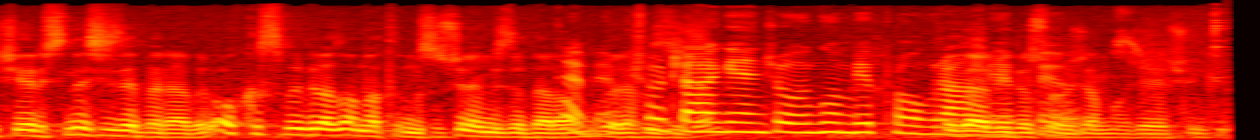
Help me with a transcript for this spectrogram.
içerisinde sizle beraber. O kısmı biraz anlatır mısın? Süremiz de daraldı. Tabii, çocuğa hızlıca. gence uygun bir program Tedavi de yapıyoruz. soracağım hocaya çünkü.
